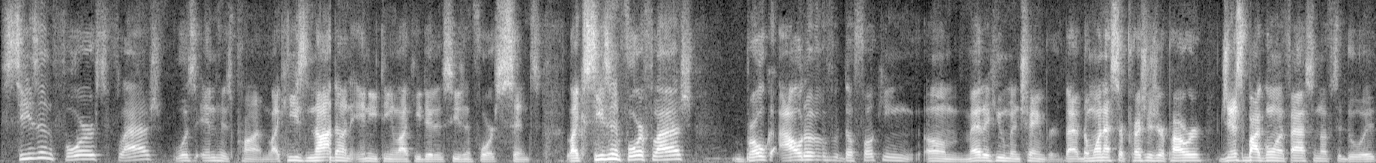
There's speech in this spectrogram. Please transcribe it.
season four's Flash was in his prime. Like he's not done anything like he did in season four since. Like season four Flash broke out of the fucking um metahuman chamber, that the one that suppresses your power just by going fast enough to do it.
